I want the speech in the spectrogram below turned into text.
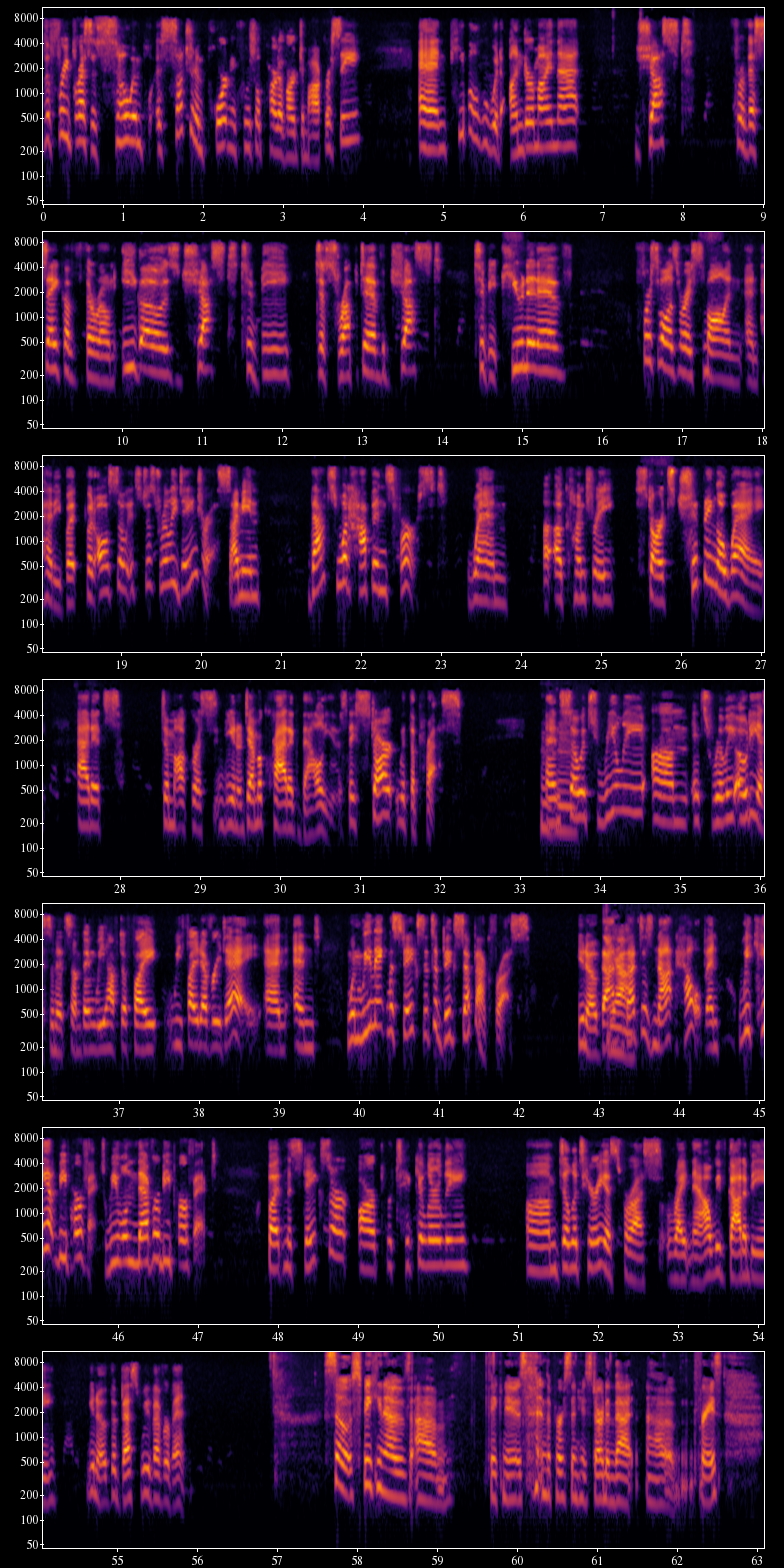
the free press is so is such an important, crucial part of our democracy. And people who would undermine that just for the sake of their own egos, just to be disruptive, just to be punitive. First of all, it's very small and, and petty, but but also it's just really dangerous. I mean, that's what happens first when a, a country starts chipping away at its democracy, you know, democratic values. They start with the press. Mm-hmm. And so it's really um it's really odious and it's something we have to fight we fight every day. And and when we make mistakes, it's a big setback for us. You know, that yeah. that does not help. And we can't be perfect. We will never be perfect. But mistakes are are particularly um, deleterious for us right now. We've got to be, you know, the best we've ever been. So, speaking of um, fake news and the person who started that uh, phrase,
